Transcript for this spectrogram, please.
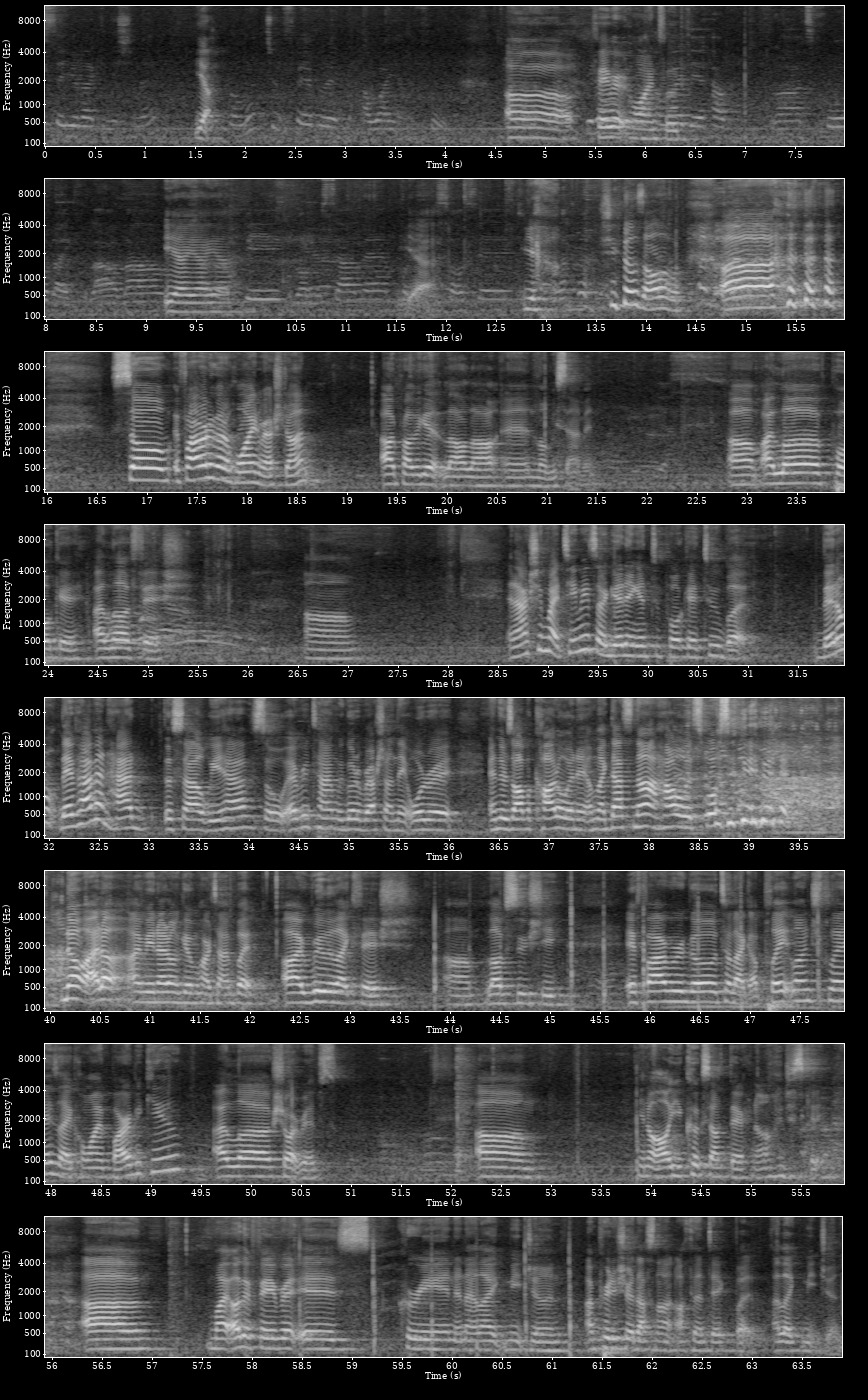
say you like Nishime. Yeah. But what's your favorite Hawaiian food? Uh, You know, favorite in Hawaiian Hawaii food. They have lots of food like lau lau. Yeah, yeah, yeah. Pig, salmon, Yeah. sausage. Yeah, she knows all of them. Uh, so if I were to go to a Hawaiian restaurant, I would probably get lau lau and lomi salmon. Um, I love poke. I love fish. Um, and actually, my teammates are getting into poke too, but they don't. They haven't had the style we have. So every time we go to a restaurant, they order it, and there's avocado in it. I'm like, that's not how it's supposed to be. no, I don't. I mean, I don't give them a hard time, but I really like fish. Um, love sushi. If I were to go to like a plate lunch place, like Hawaiian barbecue, I love short ribs. Um, you know, all you cooks out there. No, I'm just kidding. Um, my other favorite is Korean, and I like meat jun. I'm pretty sure that's not authentic, but I like meat jun.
